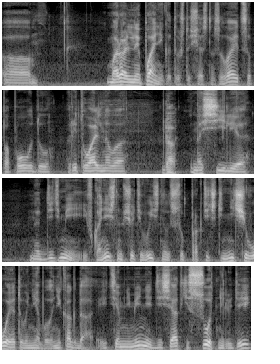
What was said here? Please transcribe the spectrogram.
э, моральная паника, то, что сейчас называется, по поводу ритуального Да. насилия над детьми. И в конечном счете выяснилось, что практически ничего этого не было никогда. И тем не менее десятки, сотни людей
